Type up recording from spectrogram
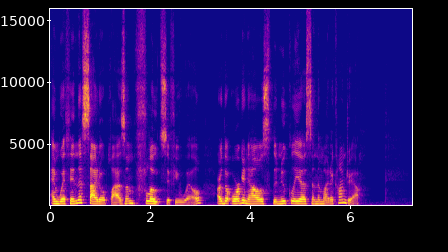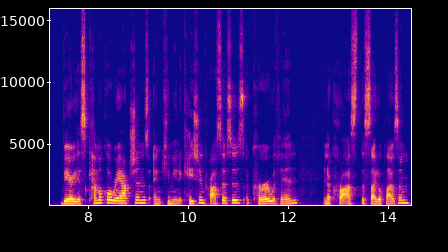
And within the cytoplasm, floats, if you will, are the organelles, the nucleus, and the mitochondria. Various chemical reactions and communication processes occur within and across the cytoplasm.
